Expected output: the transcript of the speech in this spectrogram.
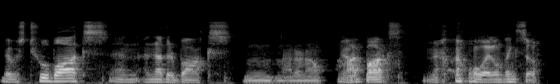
There was toolbox and another box. Mm, I don't know. No. Hot box. No, I don't think so.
